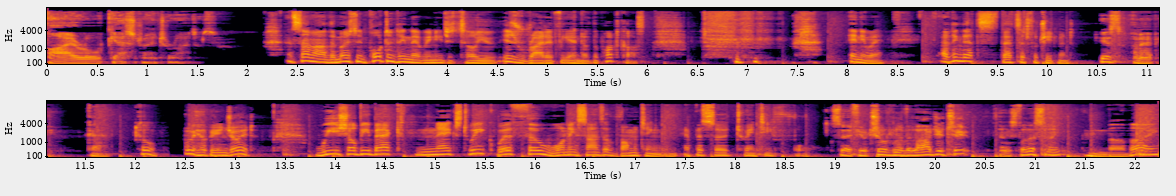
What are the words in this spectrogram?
viral gastroenteritis. And somehow, the most important thing that we need to tell you is right at the end of the podcast. anyway, I think that's that's it for treatment. Yes, I'm happy. Okay, cool. We hope you enjoyed. We shall be back next week with the warning signs of vomiting, episode 24. So if your children have allowed you to, thanks for listening. Bye bye.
